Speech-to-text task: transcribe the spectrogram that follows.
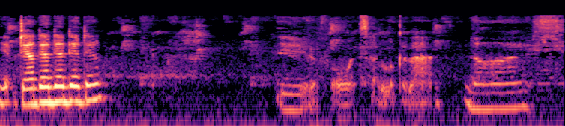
Yep, down, down, down, down, down. Beautiful. Let's have a look at that. Nice.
